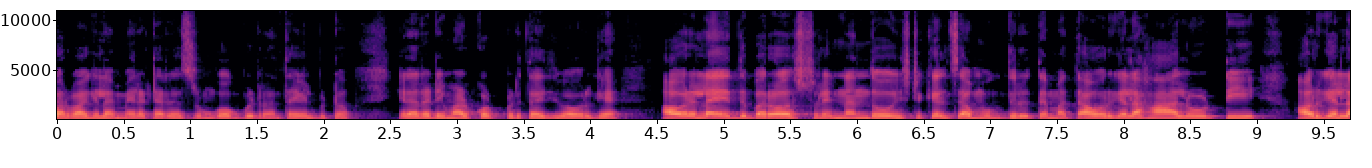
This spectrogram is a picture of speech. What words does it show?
ಪರವಾಗಿಲ್ಲ, ಮೇಲೆ ಟೆರೇಸ್ ರೂಮ್ಗೆ ಹೋಗ್ಬಿಡ್ರಿ ಅಂತ ಹೇಳ್ಬಿಟ್ಟು ಎಲ್ಲ ರೆಡಿ ಮಾಡಿ ಕೊಟ್ಬಿಡ್ತಾ ಇದ್ವಿ ಅವ್ರಿಗೆ. ಅವರೆಲ್ಲ ಎದ್ದು ಬರೋ ಅಷ್ಟರಲ್ಲಿ ನಂದು ಇಷ್ಟು ಕೆಲಸ ಮುಗ್ದಿರುತ್ತೆ. ಮತ್ತು ಅವ್ರಿಗೆಲ್ಲ ಹಾಲು, ಟೀ ಅವ್ರಿಗೆಲ್ಲ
